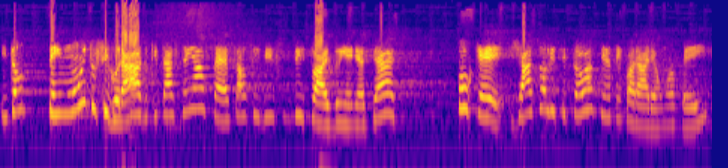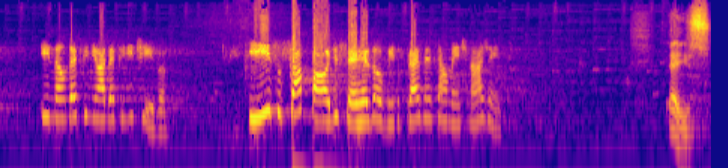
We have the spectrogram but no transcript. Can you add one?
Então, tem muito segurado que está sem acesso aos serviços virtuais do INSS porque já solicitou a senha temporária uma vez e não definiu a definitiva. E isso só pode ser resolvido presencialmente na agência. É isso.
